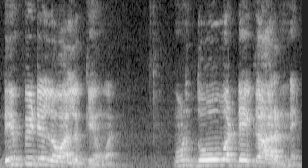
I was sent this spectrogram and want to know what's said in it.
ਡਿੰਪੀ ਢਿੱਲੋਂ ਵੱਲ ਕਿਉਂ ਹੈ? ਹੁਣ ਦੋ ਵੱਡੇ ਕਾਰਨ ਨੇ।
